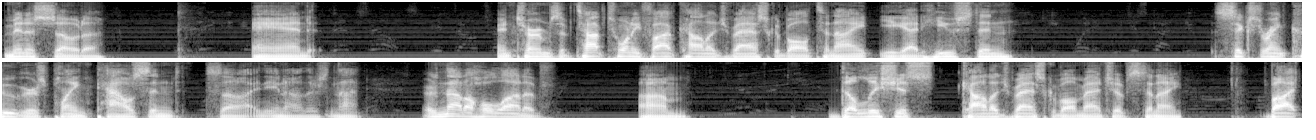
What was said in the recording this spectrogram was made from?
Minnesota, and in terms of top 25 college basketball tonight, you got Houston, sixth-ranked Cougars playing Towson. So you know, there's not there's not a whole lot of um, delicious college basketball matchups tonight, but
